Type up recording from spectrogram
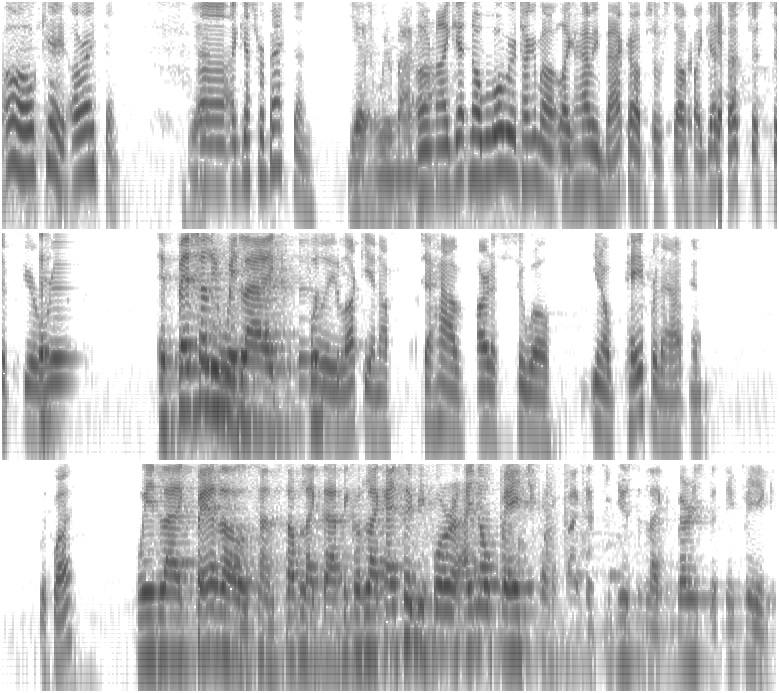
oh, okay. All right then. yeah. Uh, I guess we're back then. Yes, we're back. Oh, and I get no. What we were talking about, like having backups of stuff. I guess that's just if you're really, Especially with like really lucky enough to have artists who will, you know, pay for that. And with what? with like pedals and stuff like that because like i said before i know page for the fact that he uses like very specific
